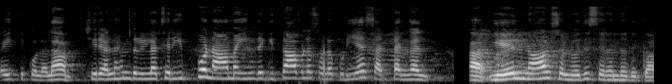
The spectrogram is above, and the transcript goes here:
வைத்துக் கொள்ளலாம். சரி அல்ஹம்துலில்லா சரி இப்போ நாம இந்த கிதாபில் சொல்லக்கூடிய சட்டங்கள். ஏழு நாள் சொல்வது சிறந்ததுக்கா?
